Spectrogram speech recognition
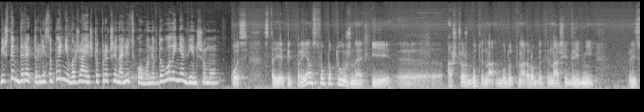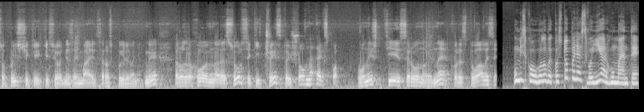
Між тим, директор лісопильні вважає, що причина людського невдоволення в іншому. Ось стає підприємство потужне, і е, а що ж будуть робити наші дрібні лісопильщики, які сьогодні займаються розпилюванням? Ми розраховуємо на ресурс, який чисто йшов на експорт. Вони ж тією сировиною не користувалися. Міського голови Костополя свої аргументи.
